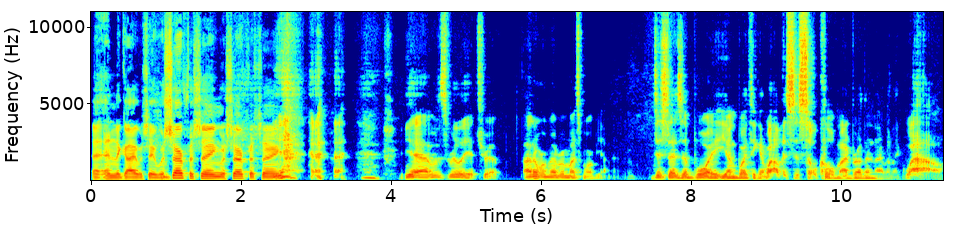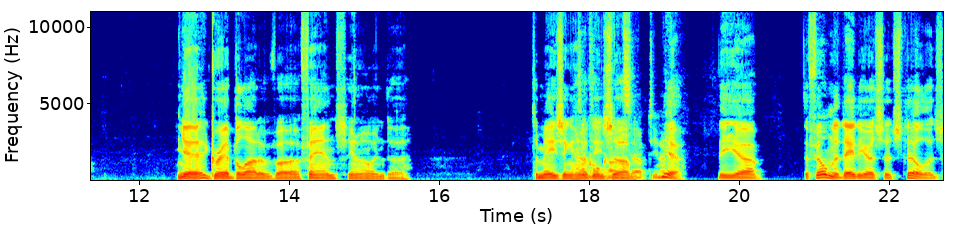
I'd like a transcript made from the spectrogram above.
and the guy would say, "We're surfacing, we're surfacing." yeah, yeah, it was really a trip. I don't remember much more beyond that. Just as a boy, young boy, thinking, "Wow, this is so cool." My brother and I were like, "Wow." Yeah, it grabbed a lot of uh, fans, you know, and uh, it's amazing It's how a cool these. Uh, concept, you know. yeah, the uh, the film "The Day the Earth Stood Still" is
